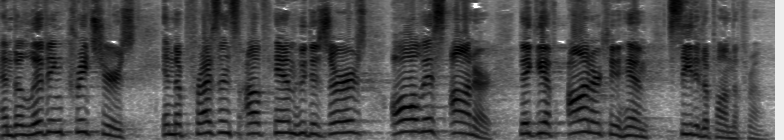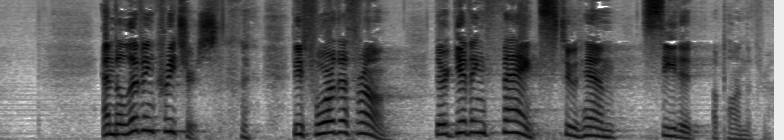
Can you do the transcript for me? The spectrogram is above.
And the living creatures in the presence of him who deserves all this honor, they give honor to him seated upon the throne. And the living creatures before the throne, they're giving thanks to him seated upon the throne.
